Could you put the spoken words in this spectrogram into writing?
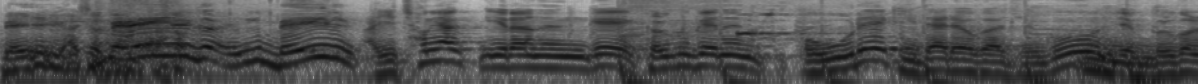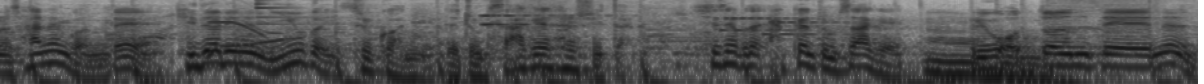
매일 가셔도 매일 가, 이거 매일. 아, 이 청약이라는 게 결국에는 오래 기다려가지고 이제 물건을 사는 건데 기다리는 이유가 있을 거 아니에요. 근데 좀 싸게 살 수 있다는 거죠. 시세보다 약간 좀 싸게. 그리고 어떤 때는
